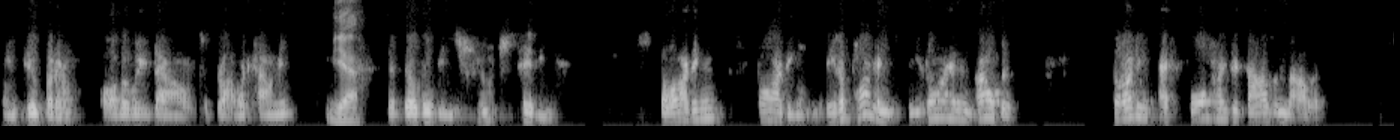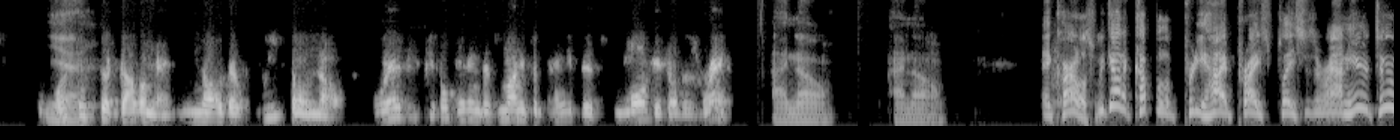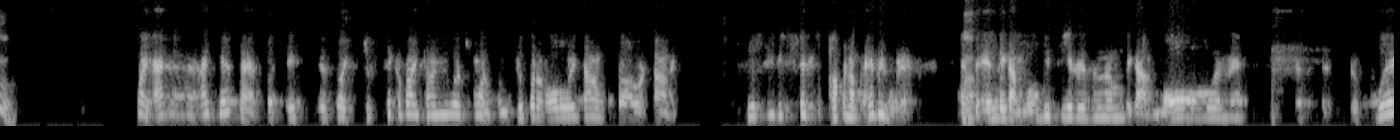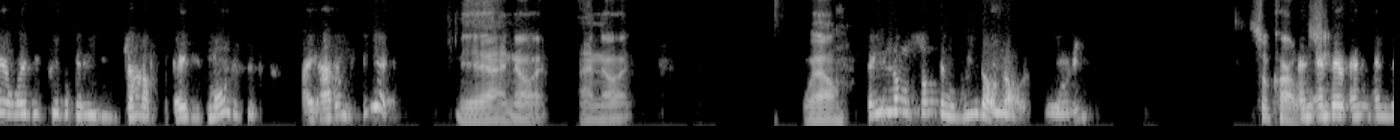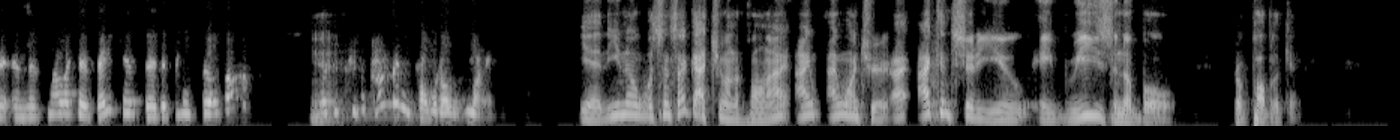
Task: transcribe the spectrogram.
from Jupiter, all the way down to Broward County. Yeah. They're building these huge cities, starting, starting, these apartments, these aren't houses, starting at four hundred thousand dollars. Yeah. What does the government know that we don't know? Where are these people getting this money to pay this mortgage or this rent? I know. I know. And Carlos, we got a couple of pretty high priced places around here too. Right, I, I, I get that, but it's, it's like, just take a right down US one, from Jupiter all the way down to Broward County. You see these cities popping up everywhere. And, Well- and they got movie theaters in them, they got a mall in it. Where, where these people getting these jobs to pay these mortgages? I, I don't see it. Yeah, I know it. I know it. Well, They know something we don't know, Rudy. so Carlos, And, and they're, and, and, and it's not like they're vacant, they're, being filled up. yeah. Where these people coming from with all this money? Yeah, you know, well, since I got you on the phone, I I, I want your I, I consider you a reasonable Republican,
